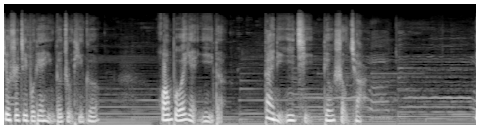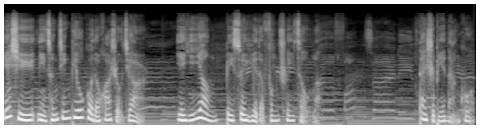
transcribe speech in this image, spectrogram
就是这部电影的主题歌，黄渤演绎的《带你一起丢手绢儿》。也许你曾经丢过的花手绢儿，也一样被岁月的风吹走了。但是别难过，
